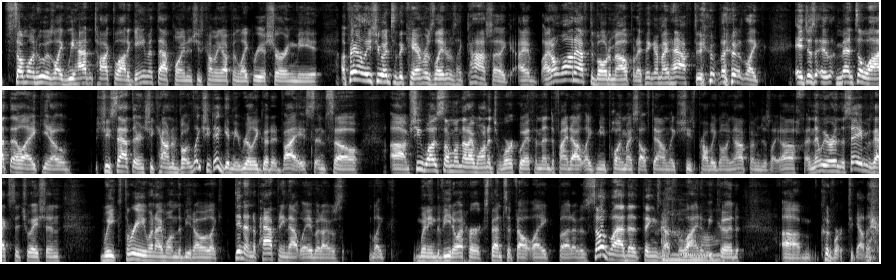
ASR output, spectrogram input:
someone who was like we hadn't talked a lot of game at that point and she's coming up and like reassuring me apparently she went to the cameras later and was like gosh like i, I don't want to have to vote him out but i think i might have to but it was like it just it meant a lot that like you know she sat there and she counted votes. Like she did give me really good advice, and so um, she was someone that I wanted to work with. And then to find out like me pulling myself down, like she's probably going up. I'm just like, ugh. And then we were in the same exact situation week three when I won the veto. Like didn't end up happening that way, but I was like winning the veto at her expense. It felt like, but I was so glad that things got to the line and we could um, could work together.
